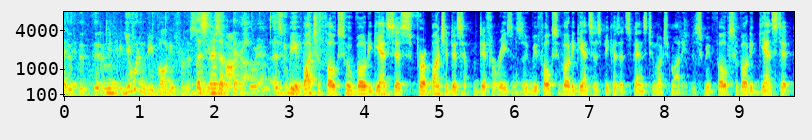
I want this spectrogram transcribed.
I mean, you wouldn't be voting for this Listen, there's a, Congress, would you? Uh, there's gonna be a bunch of folks who vote against this for a bunch of different reasons. There's gonna be folks who vote against this because it spends too much money. There's gonna be folks who vote against it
